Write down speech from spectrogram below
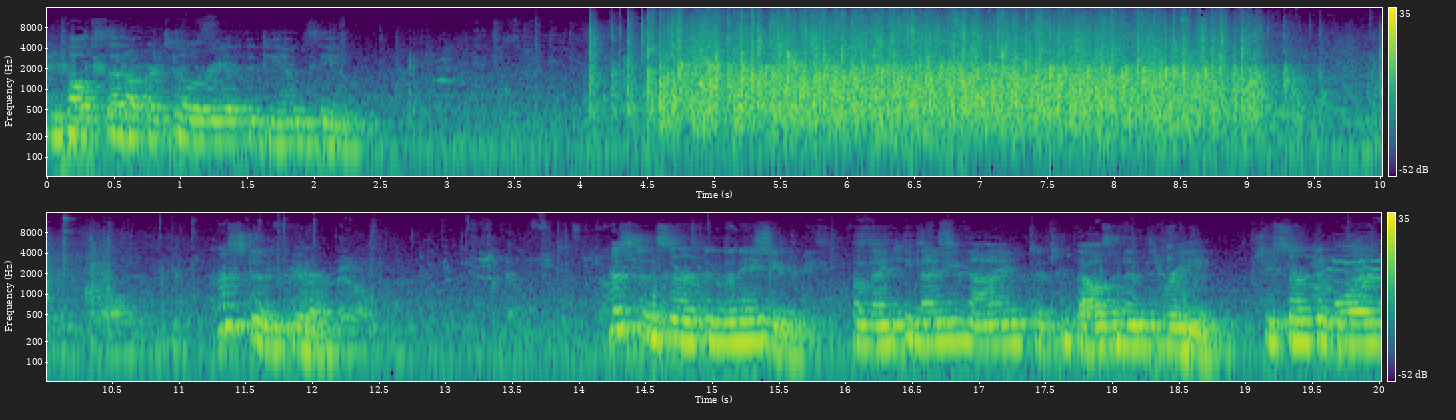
He helped set up artillery at the DMZ. Kristen served in the Navy from 1999 to 2003. She served aboard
